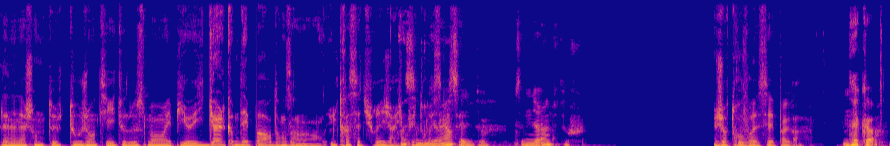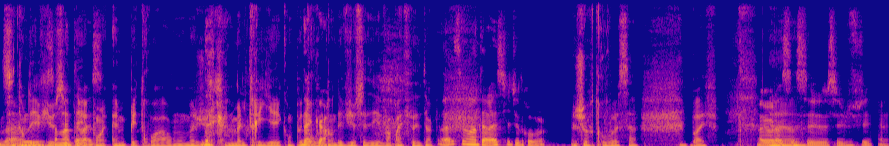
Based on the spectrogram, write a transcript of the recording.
La nana chante tout gentil, tout doucement, et puis eux ils gueulent comme des porcs dans un ultra saturé. J'arrive Ah, plus à trouver dit ce rien que ça c'est. du tout ça me dit rien du tout Je retrouverai, c'est pas grave. d'accord c'est bah, dans des vieux ça CD m'intéresse .mp3. On m'a juste une mal trié qu'on peut trouver dans des vieux CD. Enfin bref, c'est- ouais, ça m'intéresse si tu trouves je retrouverai ça. Bref, ouais, voilà Euh. ça c'est juste génial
